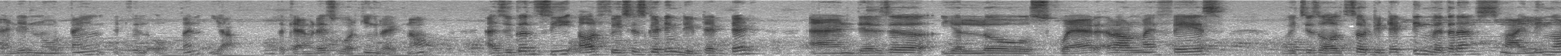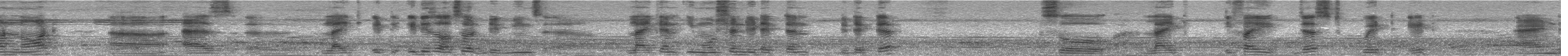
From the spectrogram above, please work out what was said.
and in no time it will open. Yeah, the camera is working right now. As you can see, our face is getting detected and there is a yellow square around my face which is also detecting whether I'm smiling or not. Uh, as uh, like it, it is also it means uh, like an emotion detector detector. So like if I just quit it and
